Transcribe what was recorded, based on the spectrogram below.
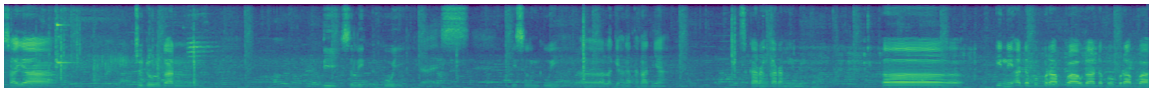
saya judulkan diselingkuhi, guys. Diselingkuhi eh, lagi hangat-hangatnya sekarang-karang ini. Eh, ini ada beberapa, udah ada beberapa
